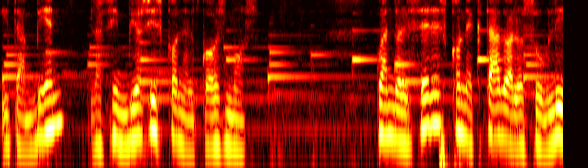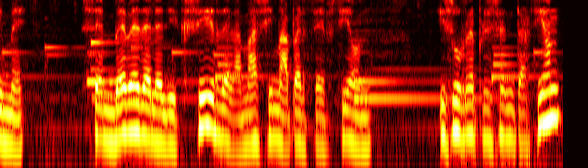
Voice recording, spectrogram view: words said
y también la simbiosis con el cosmos. Cuando el ser es conectado a lo sublime, se embebe del elixir de la máxima percepción y su representación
